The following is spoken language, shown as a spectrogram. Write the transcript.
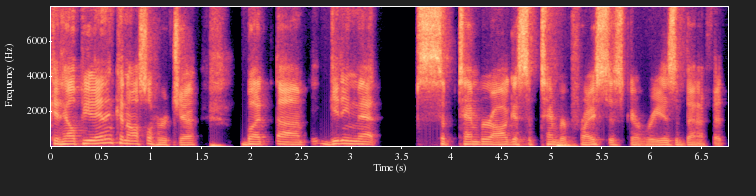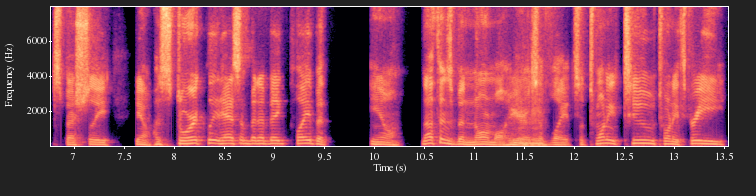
can help you and it can also hurt you but um, getting that september august september price discovery is a benefit especially you know historically it hasn't been a big play but you know nothing's been normal here as of late. So 22 23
